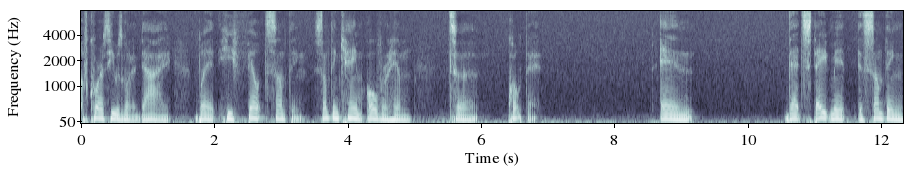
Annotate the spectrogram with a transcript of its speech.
of course, he was going to die, but he felt something. Something came over him to quote that. And that statement is something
